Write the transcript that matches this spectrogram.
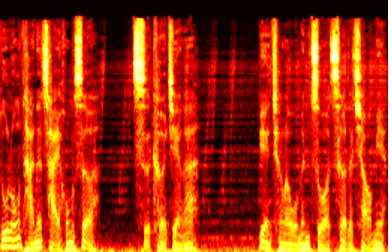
独龙潭的彩虹色，此刻渐暗，变成了我们左侧的桥面。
